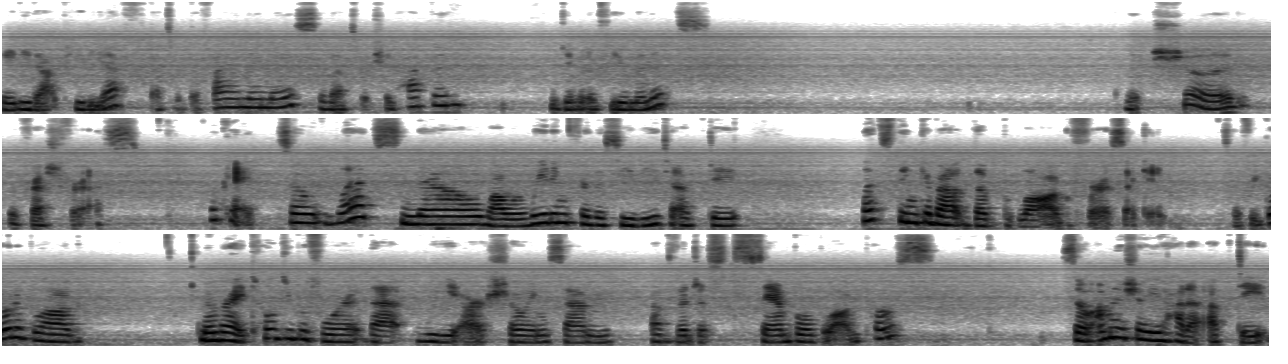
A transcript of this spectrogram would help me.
katie.pdf, that's what the file name is, so that's what should happen. Give it a few minutes. And it should refresh for us. Okay, so let's now, while we're waiting for the CV to update, let's think about the blog for a second. So if we go to blog, Remember I told you before that we are showing some of the just sample blog posts. So I'm going to show you how to update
